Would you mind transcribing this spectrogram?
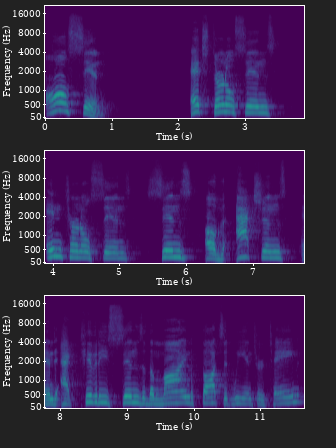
all sin, external sins, internal sins, sins of actions and activities, sins of the mind, thoughts that we entertain.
